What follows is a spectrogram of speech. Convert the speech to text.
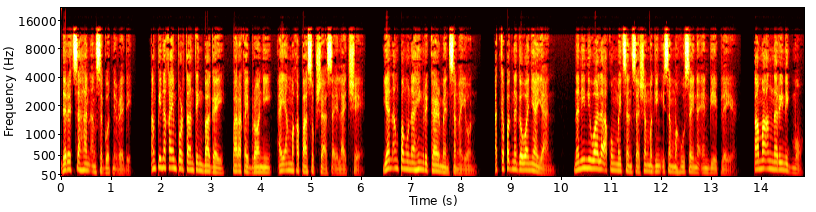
diretsahan ang sagot ni Redick. Ang pinakaimportanteng bagay para kay Bronny ay ang makapasok siya sa Elite. Yan ang pangunahing requirement sa ngayon. At kapag nagawa niya yan, naniniwala akong may tsansa siyang maging isang mahusay na NBA player. Tama ang narinig mo.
